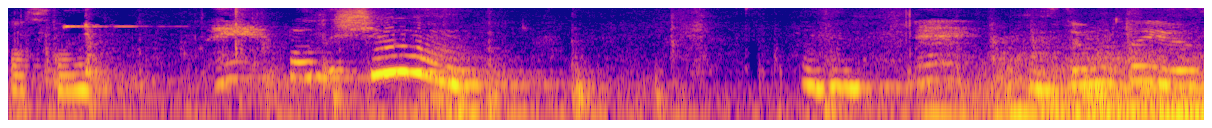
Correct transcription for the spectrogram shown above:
baslama. Hey, balışım. Biz de buradayız.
